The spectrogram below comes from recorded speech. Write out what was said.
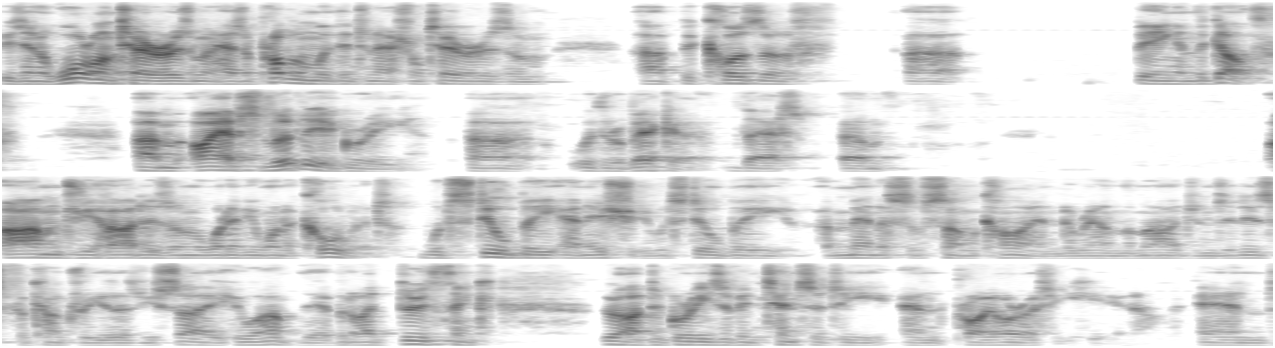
is in a war on terrorism and has a problem with international terrorism uh, because of uh, being in the Gulf. Um, I absolutely agree uh, with Rebecca that um, armed jihadism or whatever you want to call it would still be an issue, would still be a menace of some kind around the margins. It is for countries, as you say, who aren't there. But I do think there are degrees of intensity and priority here. And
